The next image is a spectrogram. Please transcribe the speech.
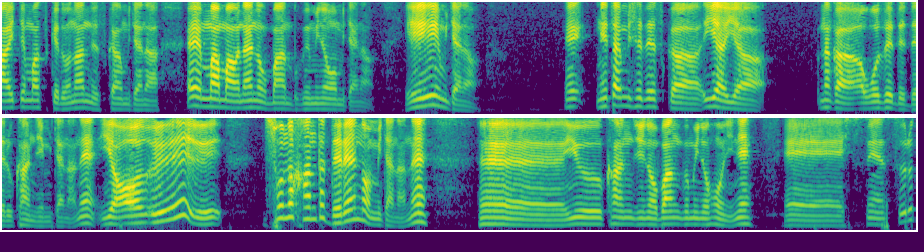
空いてますけど何ですか？みたいな、えまあまあ、何の番組の？みたいな。ええー、みたいな。え、ネタ見せですか？いやいや、なんか大勢で出る感じ？みたいなね。いや、えー、え、そんな簡単出れんの？みたいなね。えー、いう感じの番組の方にね、えー、出演する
